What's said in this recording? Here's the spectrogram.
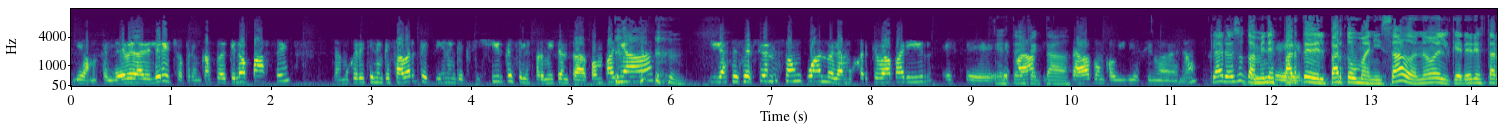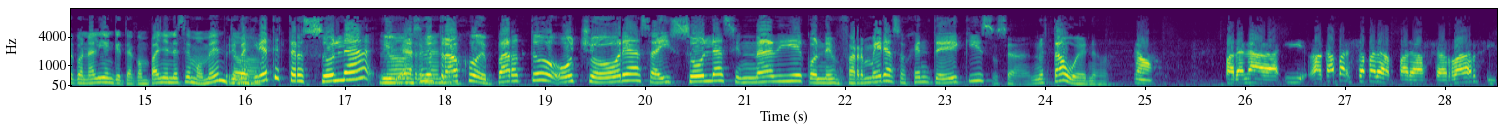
digamos, se le debe dar el derecho, pero en caso de que no pase, las mujeres tienen que saber que tienen que exigir que se les permita entrar acompañadas y las excepciones son cuando la mujer que va a parir este, está, infectada con COVID-19, ¿no? Claro, eso también es este, parte del parto humanizado, ¿no? El querer estar con alguien que te acompañe en ese momento. Pero imagínate estar sola y haciendo el trabajo de parto ocho horas ahí sola, sin nadie, con enfermeras o gente X, o sea, no está bueno. No, para nada. Y acá ya para, para cerrar, si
